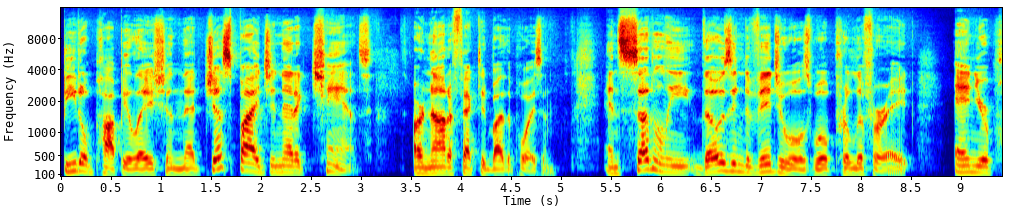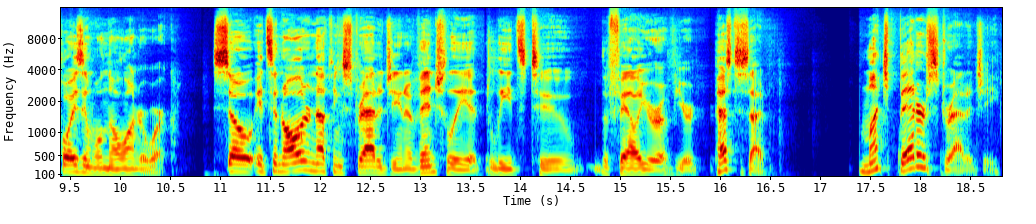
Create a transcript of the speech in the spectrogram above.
beetle population that just by genetic chance are not affected by the poison. And suddenly those individuals will proliferate and your poison will no longer work. So it's an all or nothing strategy, and eventually it leads to the failure of your pesticide. Much better strategy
